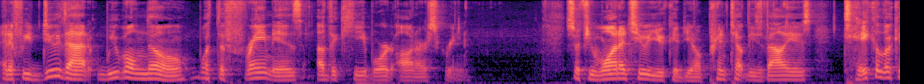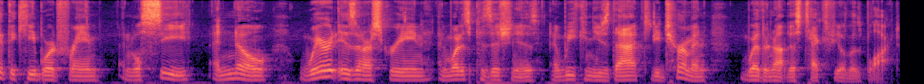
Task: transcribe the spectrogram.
And if we do that, we will know what the frame is of the keyboard on our screen. So if you wanted to, you could you know, print out these values, take a look at the keyboard frame, and we'll see and know where it is on our screen and what its position is, and we can use that to determine whether or not this text field is blocked.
